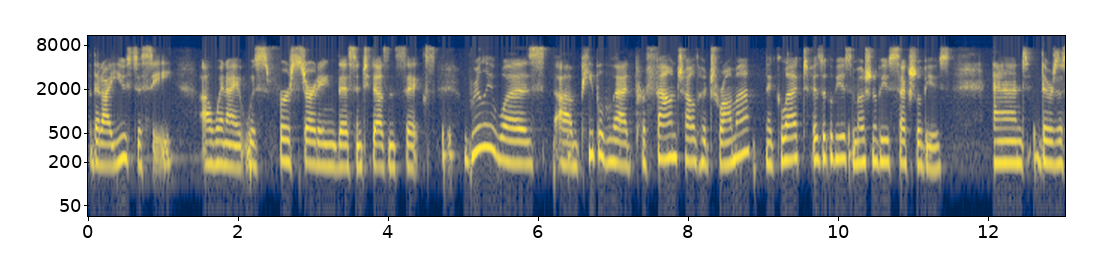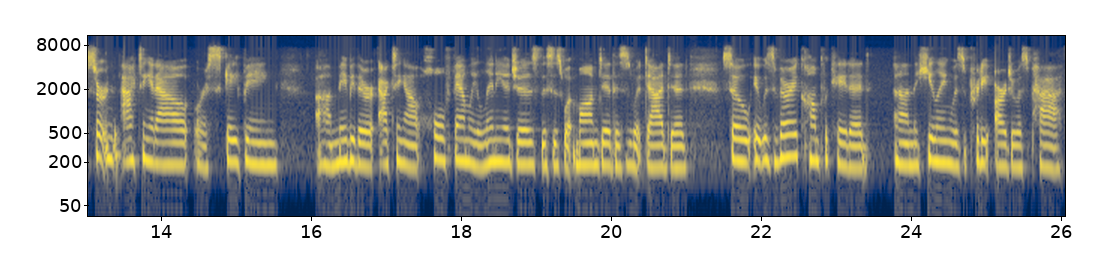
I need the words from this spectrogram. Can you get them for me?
that I used to see uh, when I was first starting this in 2006 really was um, people who had profound childhood trauma, neglect, physical abuse, emotional abuse, sexual abuse. And there's a certain acting it out or escaping. Uh, maybe they're acting out whole family lineages. This is what mom did, this is what dad did. So it was very complicated, and the healing was a pretty arduous path.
